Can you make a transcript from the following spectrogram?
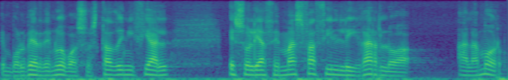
volver de nuevo a su estado inicial, eso le hace más fácil ligarlo al amor.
